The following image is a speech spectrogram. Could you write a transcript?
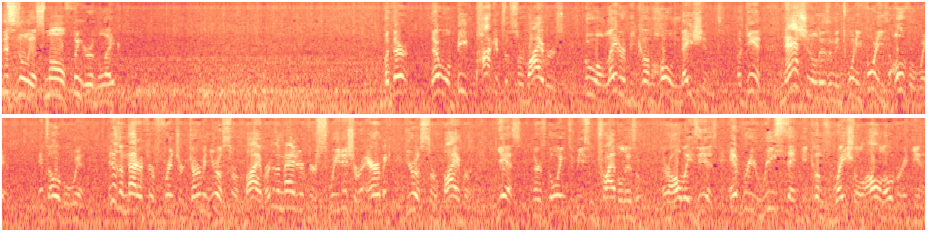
This is only a small finger of the lake. But there, there will be pockets of survivors who will later become whole nations. Again, nationalism in 2040 is over with. It's over with. It doesn't matter if you're French or German, you're a survivor. It doesn't matter if you're Swedish or Arabic, you're a survivor. Yes, there's going to be some tribalism. There always is. Every reset becomes racial all over again.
